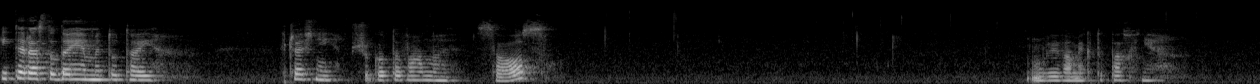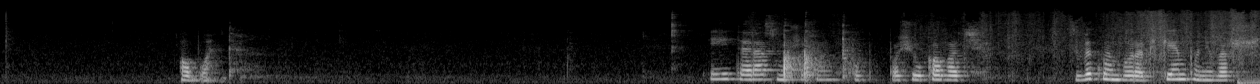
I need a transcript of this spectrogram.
I teraz dodajemy tutaj wcześniej przygotowany sos. Mówię Wam, jak to pachnie. Obłęd. I teraz muszę się po posiłkować zwykłym woreczkiem, ponieważ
